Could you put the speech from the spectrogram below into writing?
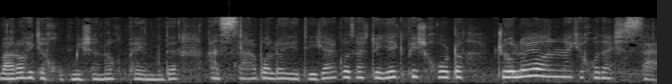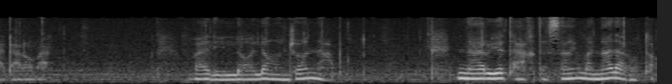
و راهی که خوب میشناخت پیموده از سر بالای دیگر گذشت و یک پیش خورد و جلوی آلونک خودش سر درآورد. ولی لاله آنجا نبود. نه روی تخت سنگ و نه در اتاق.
